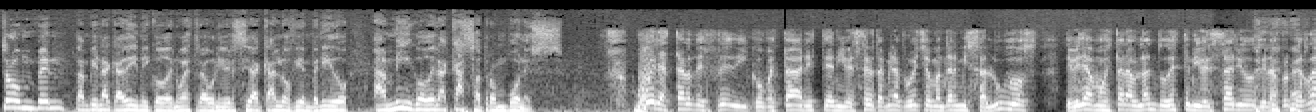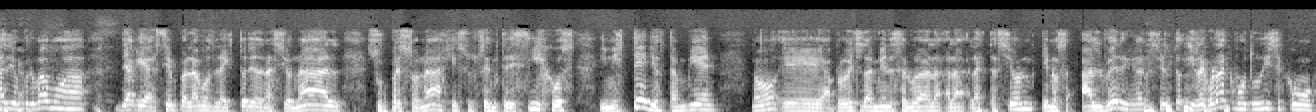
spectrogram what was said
Tromben, también académico de nuestra universidad. Carlos, bienvenido, amigo de la Casa Trombones. Buenas tardes, Freddy. ¿Cómo está en este aniversario? También aprovecho de mandar mis saludos. Deberíamos estar hablando de este aniversario de la propia radio, pero vamos a, ya que siempre hablamos de la historia nacional, sus personajes, sus entresijos y misterios también. ¿No? Eh, aprovecho también de saludar a la, estación que nos alberga, ¿no es cierto? Y recordar, como tú dices, como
